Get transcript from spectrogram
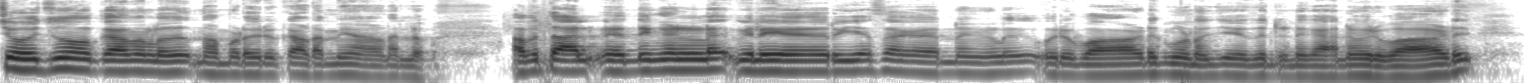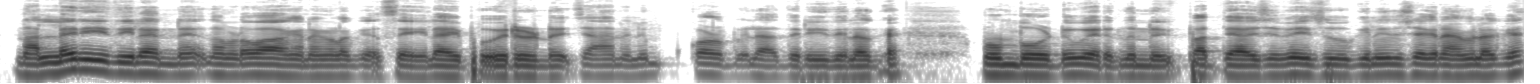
ചോദിച്ചു നോക്കുക എന്നുള്ളത് നമ്മുടെ ഒരു കടമയാണല്ലോ. അപ്പോൾ താൽ നിങ്ങളുടെ വിലയേറിയ സഹകരണങ്ങൾ ഒരുപാട് ഗുണം ചെയ്തിട്ടുണ്ട്. കാരണം ഒരുപാട് നല്ല രീതിയിൽ തന്നെ നമ്മുടെ വാഹനങ്ങളൊക്കെ സെയിലായി പോയിട്ടുണ്ട്. ചാനലും കുഴപ്പമില്ലാത്ത രീതിയിലൊക്കെ മുമ്പോട്ട് വരുന്നുണ്ട്. ഇപ്പം അത്യാവശ്യം ഫേസ്ബുക്കിലും ഇൻസ്റ്റാഗ്രാമിലൊക്കെ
